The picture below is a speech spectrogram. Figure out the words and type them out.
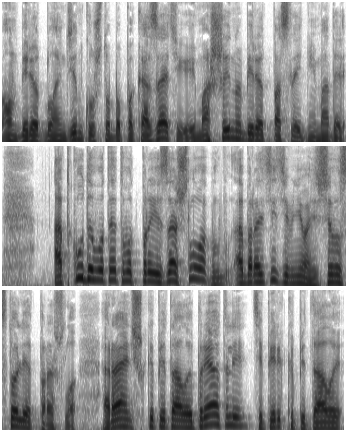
он берет блондинку, чтобы показать ее, и машину берет последнюю модель. Откуда вот это вот произошло? Обратите внимание, всего сто лет прошло. Раньше капиталы прятали, теперь капиталы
